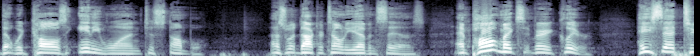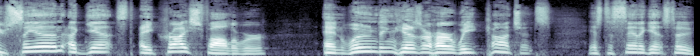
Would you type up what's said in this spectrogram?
that would cause anyone to stumble. That's what Dr. Tony Evans says. And Paul makes it very clear. He said to sin against a Christ follower and wounding his or her weak conscience is to sin against who?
